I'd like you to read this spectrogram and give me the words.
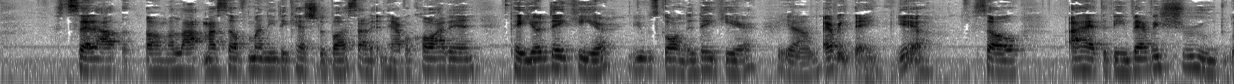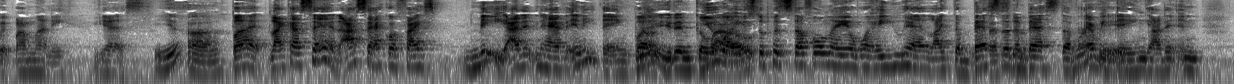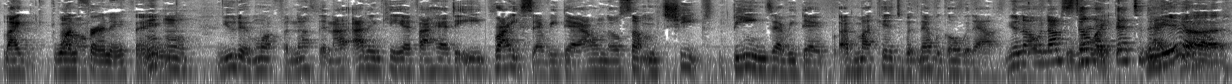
Set out um, allot myself money to catch the bus. I didn't have a card in. Pay your daycare. You was going to daycare. yeah, everything. Yeah. So I had to be very shrewd with my money. Yes. Yeah. But like I said, I sacrificed me. I didn't have anything. But No, you didn't go you, out. I used to put stuff on layaway. You had like the best, Best of the best of right. everything. I didn't like One um, for anything. Mm-mm. You didn't want for nothing. I, I didn't care if I had to eat rice every day. I don't know something cheap, beans every day. Uh, My kids would never go without. You know, and I'm still like that today. you Yeah. know?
